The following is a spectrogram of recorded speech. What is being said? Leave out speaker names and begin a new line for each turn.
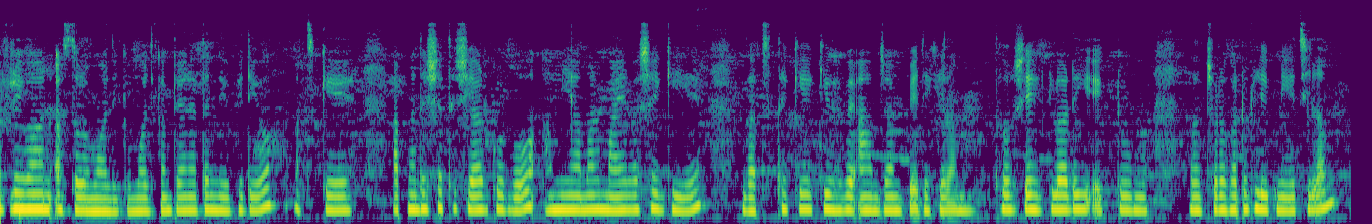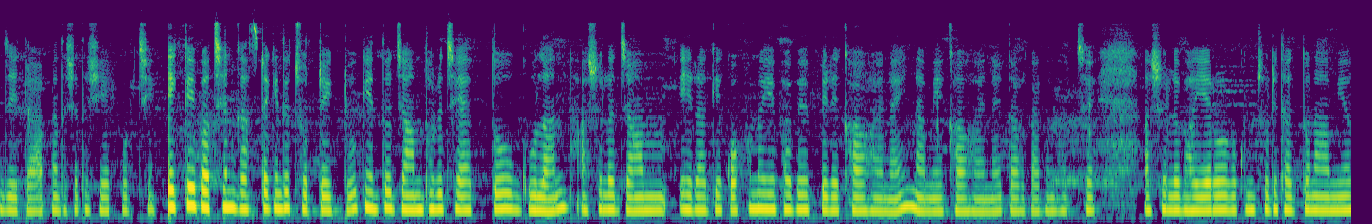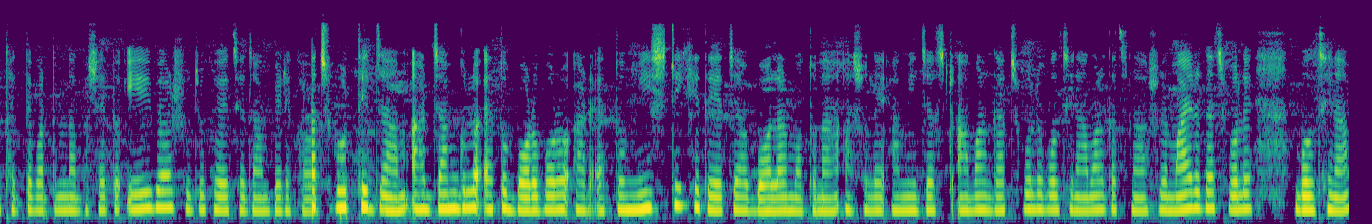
Everyone, আসসালামু আলাইকুম। Welcome to another new video আজকে আপনাদের সাথে শেয়ার করব, আমি আমার মায়ের বাসায় গিয়ে গাছ থেকে কীভাবে আম জাম পেড়ে খেলাম। তো সেইগুলোরই একটু ছোটোখাটো ক্লিপ নিয়েছিলাম, যেটা আপনাদের সাথে শেয়ার করছি। দেখতেই পাচ্ছেন গাছটা কিন্তু ছোট্ট একটু, কিন্তু জাম ধরেছে এত গুলান। আসলে জাম এর আগে কখনো এভাবে পেরে খাওয়া হয় নাই, নামিয়ে খাওয়া হয় নাই। তার কারণ হচ্ছে, আসলে ভাইয়ারও ওরকম ছুটি থাকতো না, আমিও থাকতে পারতাম না বাসায়। তো এইবার সুযোগ হয়েছে জাম পেরে খাওয়া গাছ ভর্তি জাম, আর জামগুলো এত বড় বড় আর এত মিষ্টি খেতে যা বলার মতো না। আসলে আমি জাস্ট আমার গাছ বলে বলছি না, আমার গাছ না, আসলে মায়ের গাছ বলে বলছি না।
